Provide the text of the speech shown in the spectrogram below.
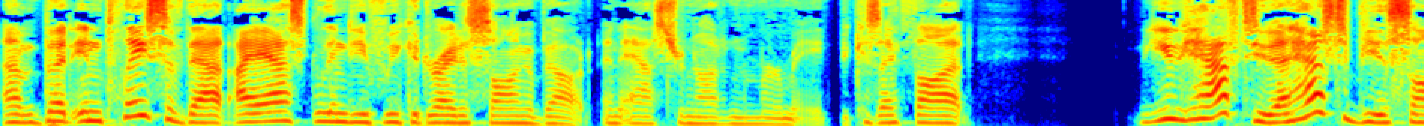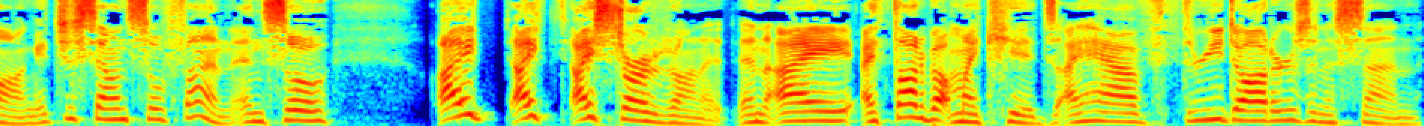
Um, but in place of that, I asked Lyndy if we could write a song about an astronaut and a mermaid because I thought you have to. It has to be a song. It just sounds so fun. And so I, I, I started on it and I, I thought about my kids. I have three daughters and a son.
